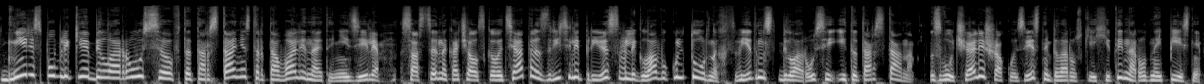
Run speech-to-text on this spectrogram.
Дни Республики Беларусь в Татарстане стартовали на этой неделе. Со сцены Качалского театра зрители приветствовали главы культурных ведомств Беларуси и Татарстана. Звучали широко известные белорусские хиты народной песни.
